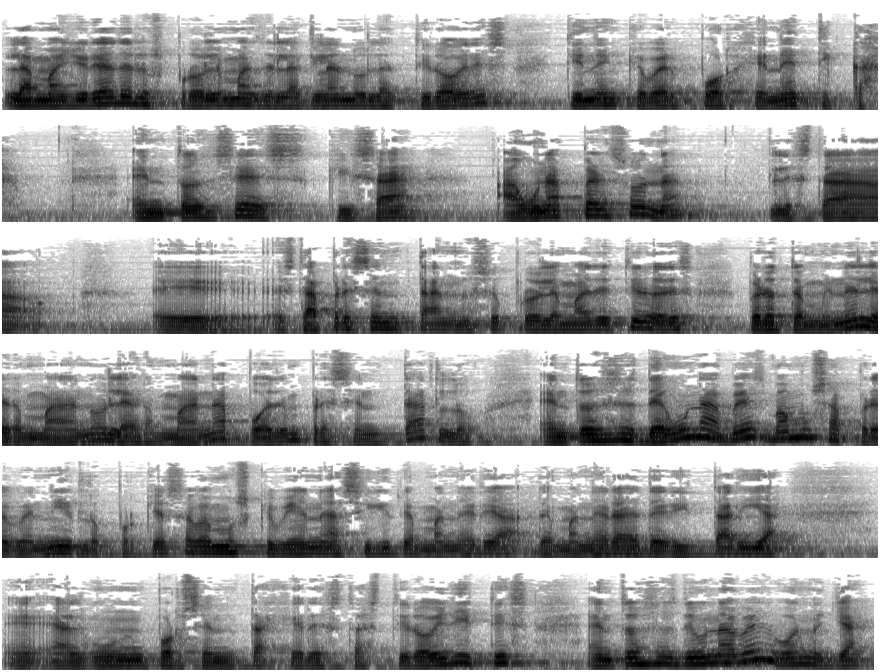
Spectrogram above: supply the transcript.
la mayoría de los problemas de la glándula tiroides tienen que ver por genética. Entonces, quizá a una persona le está, eh, está presentando ese problema de tiroides, pero también el hermano, la hermana pueden presentarlo. Entonces, de una vez vamos a prevenirlo, porque ya sabemos que viene así de manera, de manera hereditaria eh, algún porcentaje de estas tiroiditis. Entonces, de una vez, bueno, ya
